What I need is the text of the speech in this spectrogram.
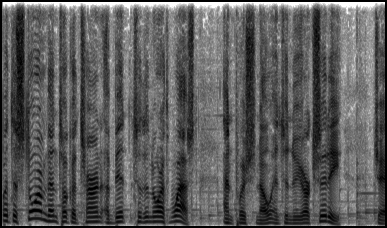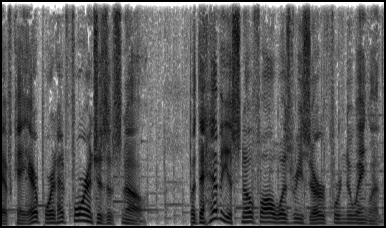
But the storm then took a turn a bit to the northwest and pushed snow into New York City. JFK Airport had four inches of snow but the heaviest snowfall was reserved for New England.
